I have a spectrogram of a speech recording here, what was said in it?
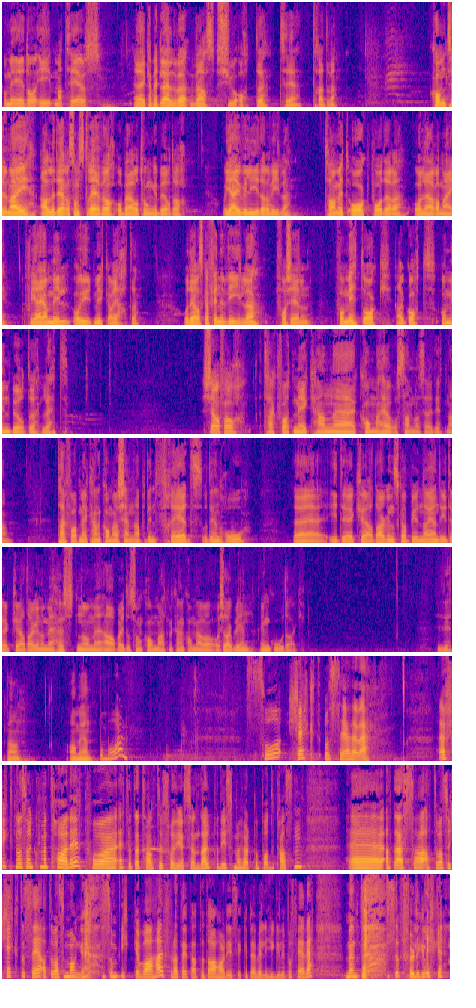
Og vi er da i Matteus, eh, kapittel 11, vers 28-30. Kom til meg, alle dere som strever og bærer tunge byrder, og jeg vil gi dere hvile. Ta mitt åk på dere og lær av meg, for jeg er mild og ydmyk av hjerte. Og dere skal finne hvile for sjelen, for mitt åk er godt og min byrde lett. Kjære far, takk for at vi kan eh, komme her og samles her i ditt navn. Takk for at vi kan komme her og kjenne på din fred og din ro eh, det hverdagen skal begynne igjen, i det hverdagen og med høsten og med arbeidet som kommer, at vi kan komme her og, dag bli en, en god dag. I ditt navn. Amen. God morgen. Så kjekt å se dere. Jeg fikk noen sånne kommentarer på, etter at jeg talte forrige søndag på de som har hørt på podkasten. Eh, at jeg sa at det var så kjekt å se at det var så mange som ikke var her. For da tenkte jeg at da har de sikkert det veldig hyggelig på ferie. Men selvfølgelig ikke.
